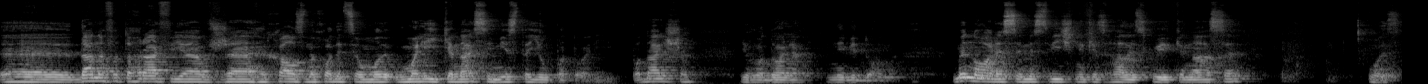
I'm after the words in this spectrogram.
Е, Дана фотографія вже Гехал знаходиться в малій Кенасі міста Євпаторії. Подальша його доля невідома. Минори, семисвічники з Галицької Кенаси. Ось.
